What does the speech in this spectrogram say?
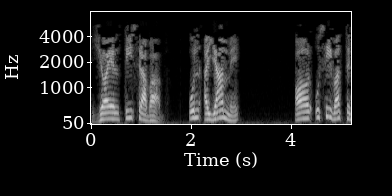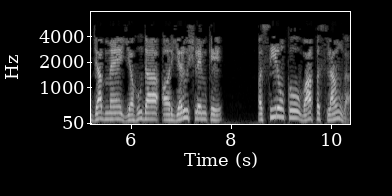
یوئل تیسرا باب۔ ان ایام میں اور اسی وقت جب میں یہودا اور یروشلم کے اسیروں کو واپس لاؤں گا،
